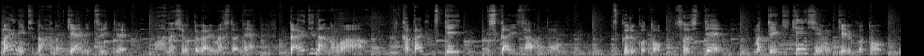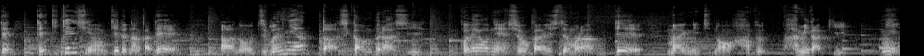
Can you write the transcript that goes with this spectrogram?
毎日の歯のケアについてお話を伺いましたね。大事なのはかかりつけ歯科医さんを作ることそして、まあ、定期検診を受けること。で定期検診を受ける中であの自分に合った歯間ブラシこれをね紹介してもらって毎日の歯磨きに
